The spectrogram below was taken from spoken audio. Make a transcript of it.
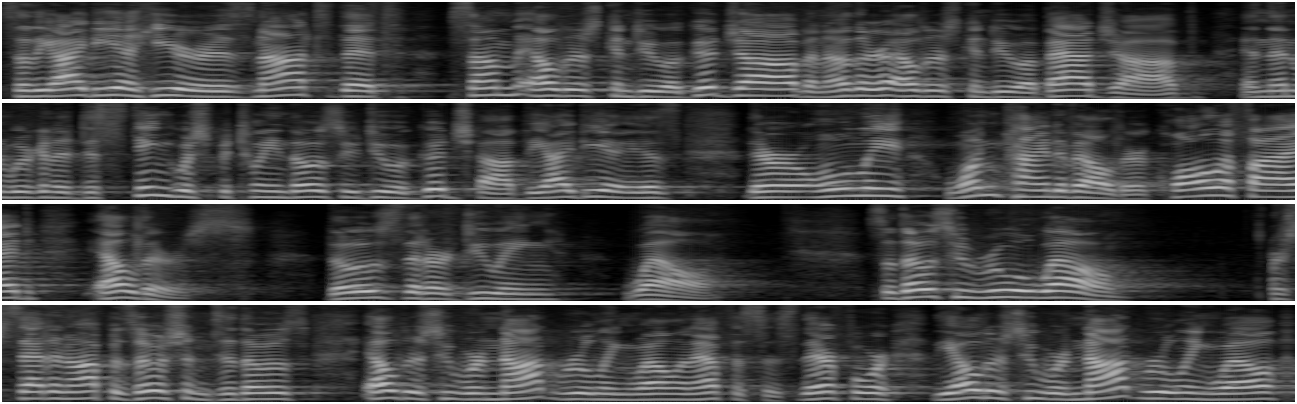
So the idea here is not that some elders can do a good job and other elders can do a bad job, and then we're going to distinguish between those who do a good job. The idea is there are only one kind of elder, qualified elders, those that are doing well. So those who rule well, are set in opposition to those elders who were not ruling well in Ephesus. Therefore, the elders who were not ruling well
